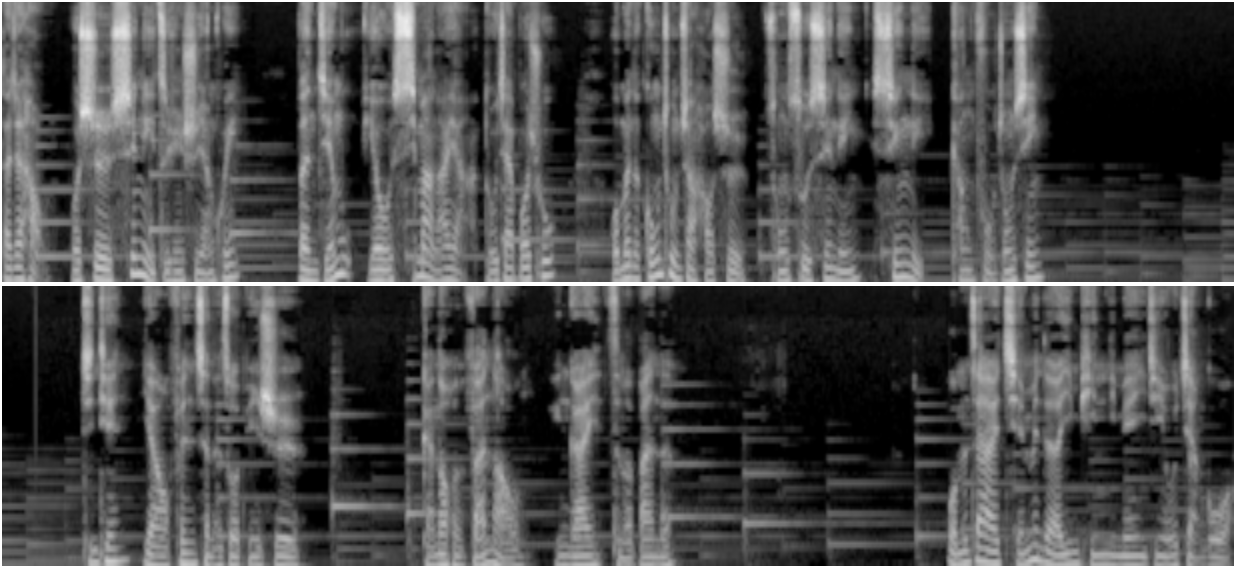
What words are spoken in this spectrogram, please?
大家好，我是心理咨询师杨辉。本节目由喜马拉雅独家播出。我们的公众账号是“重塑心灵心理康复中心”。今天要分享的作品是：感到很烦恼，应该怎么办呢？我们在前面的音频里面已经有讲过，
